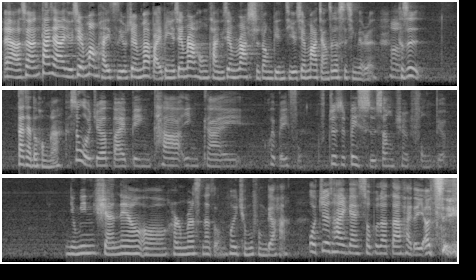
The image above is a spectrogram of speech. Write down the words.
哎呀，虽然大家有些人骂牌子，有些人骂白冰，有些人骂红毯，有些人骂时装编辑，有些人骂讲这个事情的人，嗯可是大家都红了。可是我觉得白冰他应该会被封，就是被时尚圈封掉。你 mean Chanel or Hermes 那种会全部封掉哈？我觉得他应该收不到大牌的邀请，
